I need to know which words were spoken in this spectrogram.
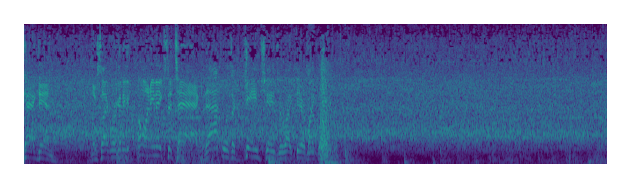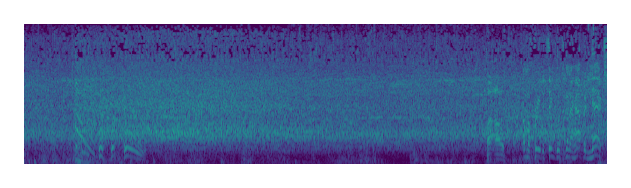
Tagged in. Looks like we're going to get... Oh, and he makes the tag. That was a game changer right there, Michael. Uh-oh. I'm afraid to think what's going to happen next.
